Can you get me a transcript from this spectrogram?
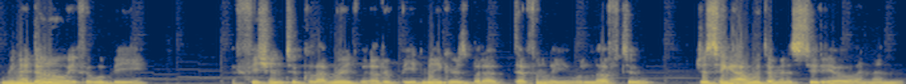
I mean, I don't know if it would be efficient to collaborate with other beat makers, but I definitely would love to just hang out with them in a studio and then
